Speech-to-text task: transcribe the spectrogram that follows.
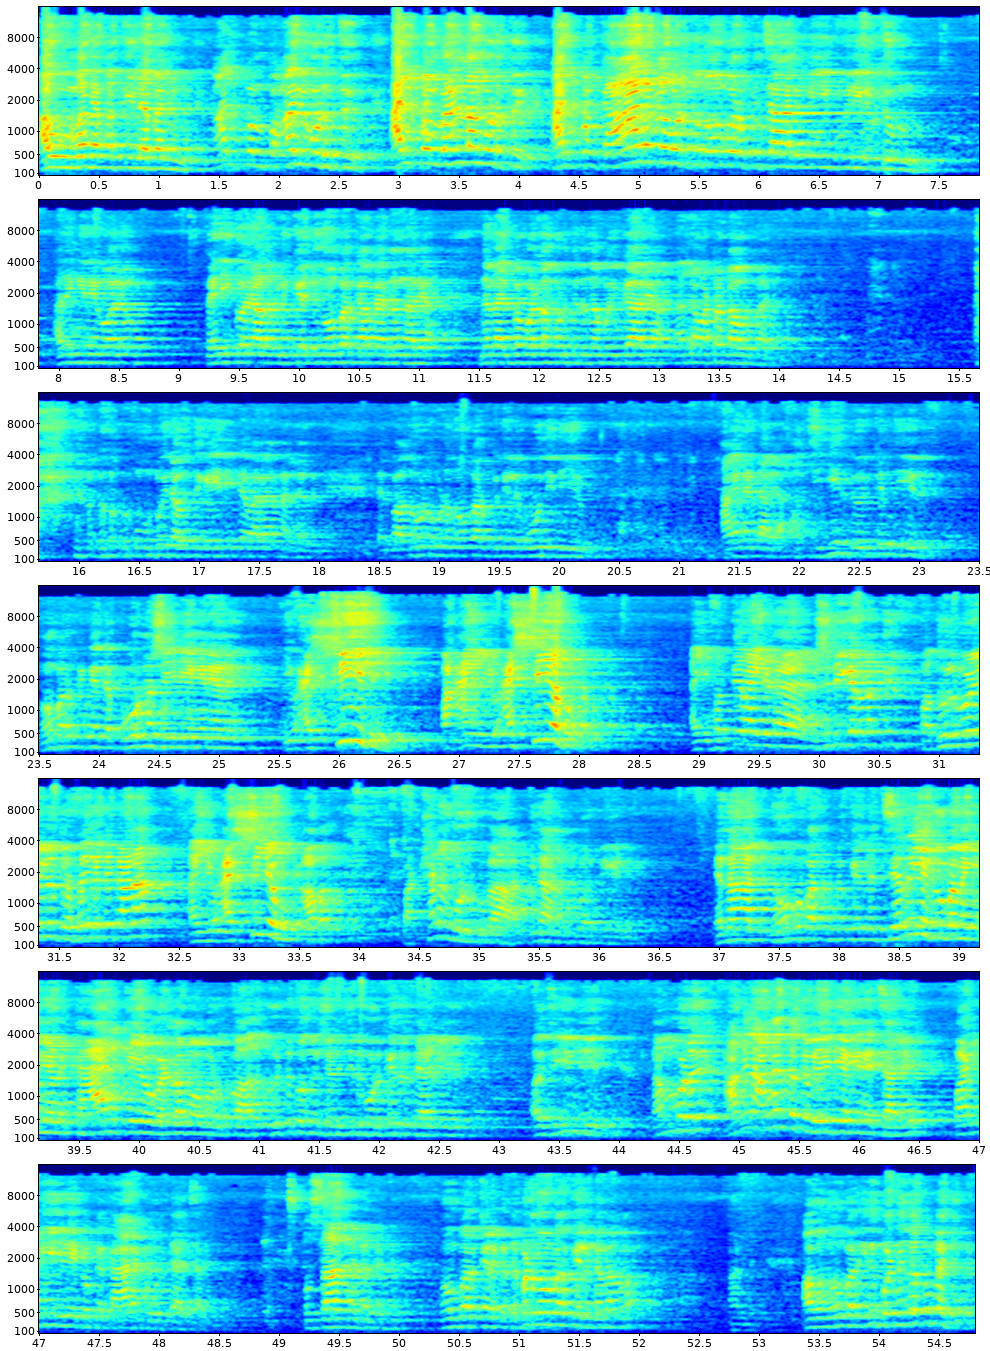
ഔ മദഖത്തി ലബൻ. അല്പം പാൽ കൊടുത്ത് അല്പം വെള്ളം കൊടുത്ത് അല്പം കാലക്ക കൊടുത്ത് നോമ്പ് ഉറപ്പിച്ചാലും ഈ കൂലി കിട്ടും. അതെങ്ങനെ പോലും പെരീക്ക് ഒരാളെ വിളിക്കാൻ നോമ്പ് ഇറക്കാൻ വരണമെന്നറിയാം. എന്നിട്ട് അല്പം വെള്ളം കൊടുത്തിരുന്ന പോയിക്കാറിയാം നല്ല വട്ടം ഉണ്ടാവും മുമ്പിനകത്ത് കയറിയിട്ട് വരാൻ നല്ലത്. ചിലപ്പോൾ അതോടുകൂടെ നോമ്പറപ്പിക്കലിന്റെ ഭൂതി തീരും. അങ്ങനെ ഉണ്ടാകുക അത് ചെയ്യരുത് ഒരിക്കലും ചെയ്യരുത്. നോമ്പറപ്പിക്കലിന്റെ പൂർണ ശൈലി എങ്ങനെയാണ്? വിശദീകരണത്തിൽ കാണാം. അവർക്ക് ഭക്ഷണം കൊടുക്കുക ഇതാണ് നോമ്പറപ്പിക്കൽ. എന്നാൽ നോമ്പ് പറപ്പിക്കലിന്റെ ചെറിയ രൂപം എങ്ങനെയാണ്? കാരക്കയോ വെള്ളമോ കൊടുക്കുക അത് വീട്ടിൽ ഒന്നും ക്ഷണിച്ചിട്ട് കൊടുക്കരുത് അത് ചെയ്യും ചെയ്യും നമ്മൾ അതിന് അങ്ങനത്തെ വേദി എങ്ങനെ വെച്ചാൽ പള്ളിയിലേക്കൊക്കെ കാരക്ക കൊടുത്താച്ചാൽ ഉസ്താദിനെ കണ്ടിട്ട് നോമ്പറക്കലൊക്കെ ഉണ്ട്. ഇവിടെ നോമ്പറക്കലുണ്ട് മാമ ഉണ്ട്. അപ്പൊ നോമ്പർ ഇത് പെണ്ണുങ്ങൾക്കും പറ്റും.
